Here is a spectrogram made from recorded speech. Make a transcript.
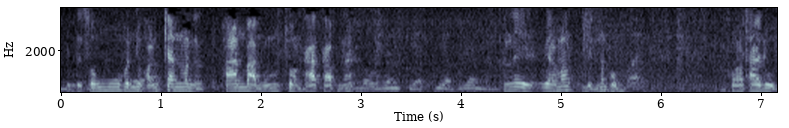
เป็นไปส่งหมูเพิ่นอยู่ขอนแก่นมันน่ะผ่านบ้านผมช่วงขากลับนะ เราเรื่องเปรียบเทียบเรื่องมันก็เลยแวะมาเด่นน้ำผม ขอถ่ายรูป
